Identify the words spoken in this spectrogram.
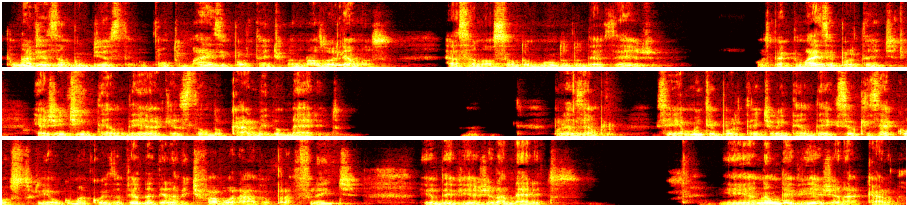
Então, na visão budista, o ponto mais importante quando nós olhamos essa noção do mundo do desejo, o aspecto mais importante é a gente entender a questão do karma e do mérito. Por exemplo, seria muito importante eu entender que se eu quiser construir alguma coisa verdadeiramente favorável para frente, eu devia gerar méritos. E eu não devia gerar karmas.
